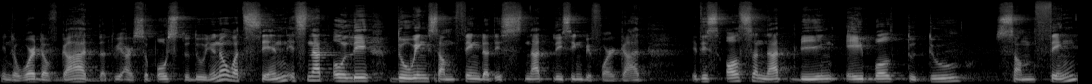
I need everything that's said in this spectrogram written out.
in the Word of God that we are supposed to do. You know what sin? It's not only doing something that is not pleasing before God, it is also not being able to do something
